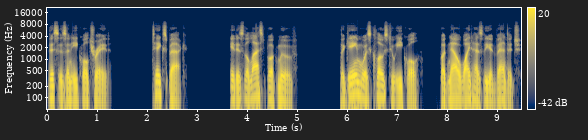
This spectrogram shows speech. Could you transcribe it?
this is an equal trade. Takes back. It is the last book move. The game was close to equal, but now white has the advantage.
